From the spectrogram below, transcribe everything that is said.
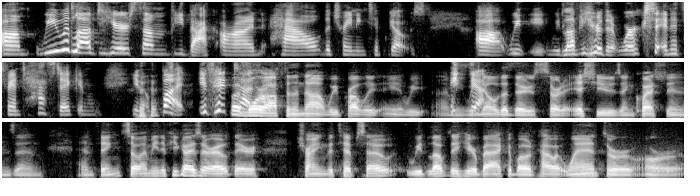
um, we would love to hear some feedback on how the training tip goes. Uh, we we'd love to hear that it works and it's fantastic, and you know, but if it but more often than not, we probably you know, we I mean we Yeah. know that there's sort of issues and questions and and things. So I mean, if you guys are out there trying the tips out, we'd love to hear back about how it went, or or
